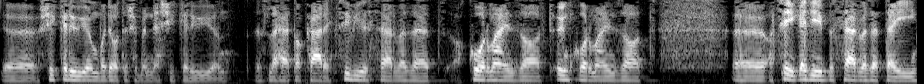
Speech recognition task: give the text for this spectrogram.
ö, sikerüljön, vagy ott esetben ne sikerüljön. Ez lehet akár egy civil szervezet, a kormányzat, önkormányzat, ö, a cég egyéb szervezetei,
